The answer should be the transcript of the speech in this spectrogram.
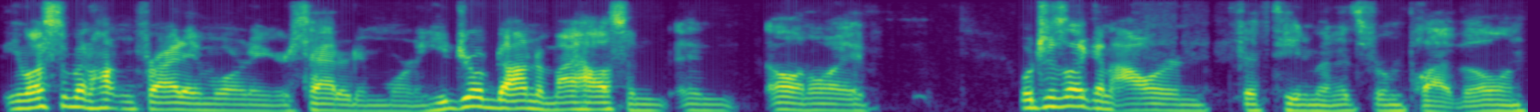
He must have been hunting Friday morning or Saturday morning. He drove down to my house in, in Illinois, which is like an hour and 15 minutes from Platteville. And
